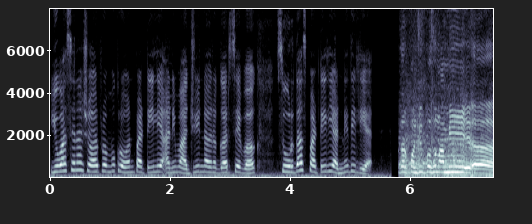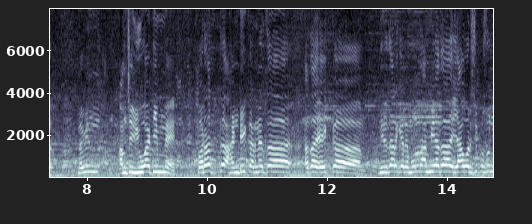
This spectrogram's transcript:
युवासेना शहर प्रमुख रोहन पाटील आणि माजी नगरसेवक सूरदास पाटील यांनी दिली आहे. तर पंचवीसपासून आम्ही नवीन आमच्या युवा टीमने परत हंडी करण्याचा आता एक निर्धार केला म्हणून आम्ही आता या वर्षीपासून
